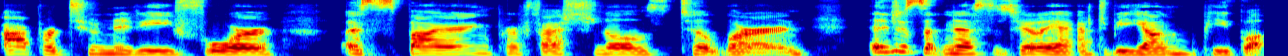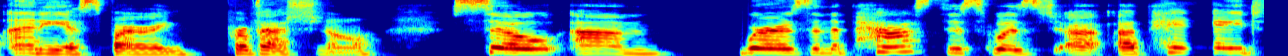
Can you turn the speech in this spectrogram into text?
opportunity for aspiring professionals to learn. It doesn't necessarily have to be young people, any aspiring professional. So, um, whereas in the past, this was a, a paid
